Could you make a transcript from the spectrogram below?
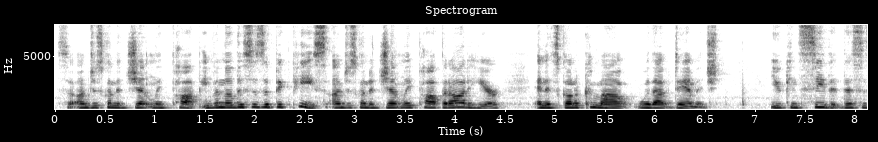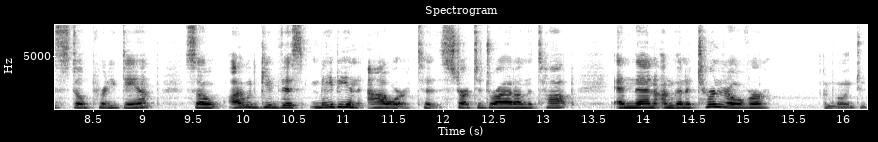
So I'm just going to gently pop, even though this is a big piece, I'm just going to gently pop it out of here and it's going to come out without damage. You can see that this is still pretty damp, so I would give this maybe an hour to start to dry out on the top, and then I'm going to turn it over. I'm going to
